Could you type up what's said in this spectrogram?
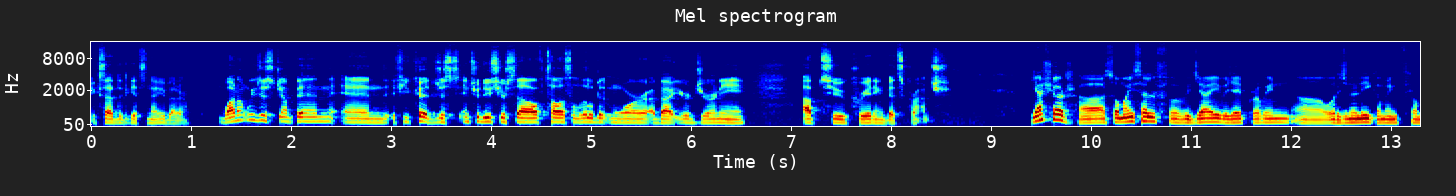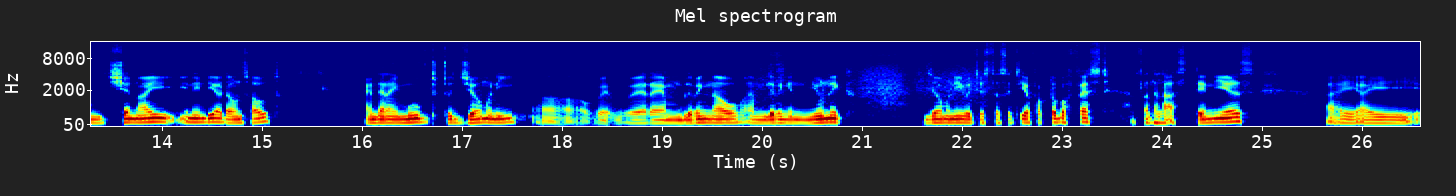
excited to get to know you better. Why don't we just jump in? And if you could just introduce yourself, tell us a little bit more about your journey up to creating BitsCrunch. Yeah, sure. Uh, so myself, uh, Vijay, Vijay Pravin, uh, originally coming from Chennai in India, down south, and then I moved to Germany, uh, where, where I am living now. I'm living in Munich, Germany, which is the city of Oktoberfest for the last ten years. I, I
